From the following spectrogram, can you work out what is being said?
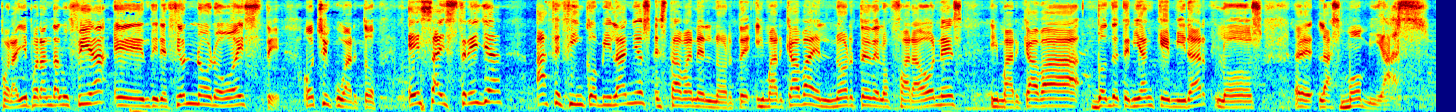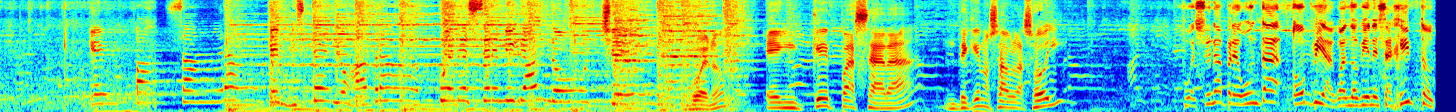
por allí por Andalucía en dirección noroeste, 8 y cuarto. Esa estrella hace 5.000 años estaba en el norte y marcaba el norte de los faraones y marcaba dónde tenían que mirar los, eh, las momias. Ser mi gran noche. Bueno, ¿en qué pasará? ¿De qué nos hablas hoy? Pues una pregunta obvia cuando vienes a Egipto.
